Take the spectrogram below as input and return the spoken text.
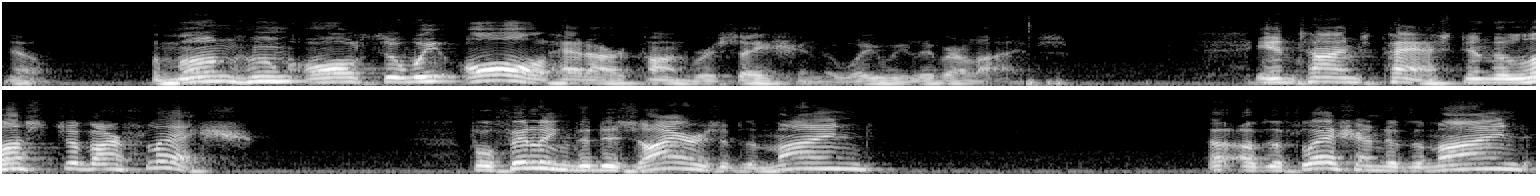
No. Among whom also we all had our conversation, the way we live our lives. In times past, in the lusts of our flesh, fulfilling the desires of the mind, uh, of the flesh and of the mind,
